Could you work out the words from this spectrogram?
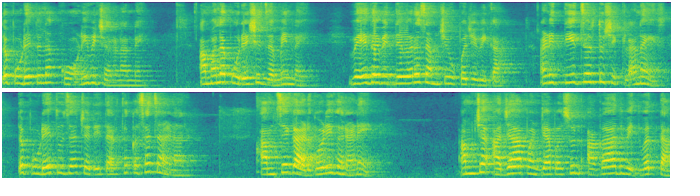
तर पुढे तुला कोणी विचारणार नाही. आम्हाला पुरेशी जमीन नाही. वेदविद्येवरच आमची उपजीविका. आणि तीच जर तू शिकला नाहीस तर पुढे तुझा चरितार्थ कसा चालणार? आमचे गाडगोळी घराणे आमच्या आजा पंजापासून आगाध विद्वत्ता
